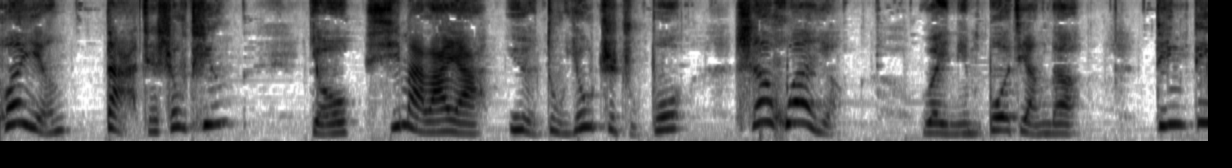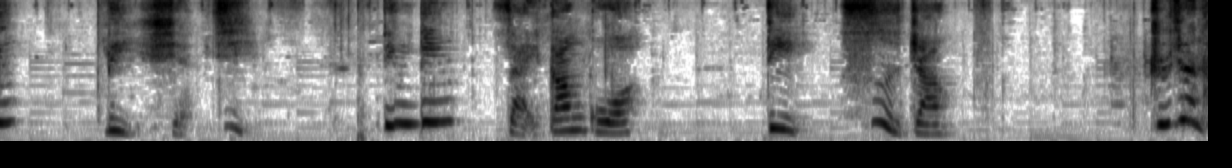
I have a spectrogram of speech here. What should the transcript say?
欢迎大家收听由喜马拉雅月度优质主播山幻影为您播讲的《丁丁历险记》。丁丁在刚果第四章。只见呢，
